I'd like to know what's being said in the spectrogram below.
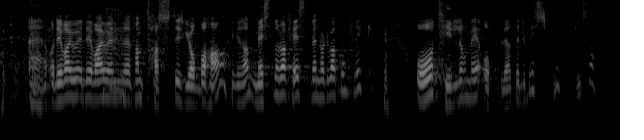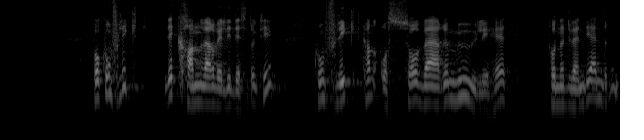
og det var, jo, det var, jo, en fantastisk jobb å ha. ikke sant? Mest når det var fest, men når det var konflikt. Og til og med opplevde at det blir splittelser. For konflikt det kan være veldig destruktivt. Konflikt kan også være mulighet for nødvendig endring.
